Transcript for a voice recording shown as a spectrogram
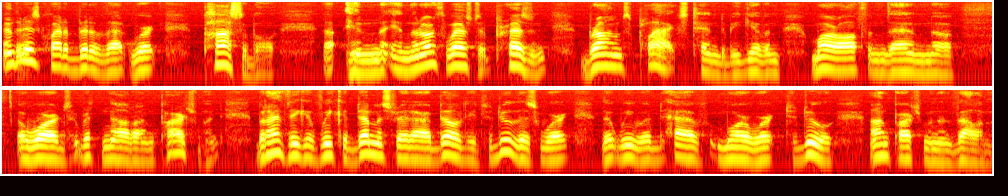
And there is quite a bit of that work possible. Uh, in, in the Northwest at present, bronze plaques tend to be given more often than uh, awards written out on parchment. But I think if we could demonstrate our ability to do this work, that we would have more work to do on parchment and vellum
